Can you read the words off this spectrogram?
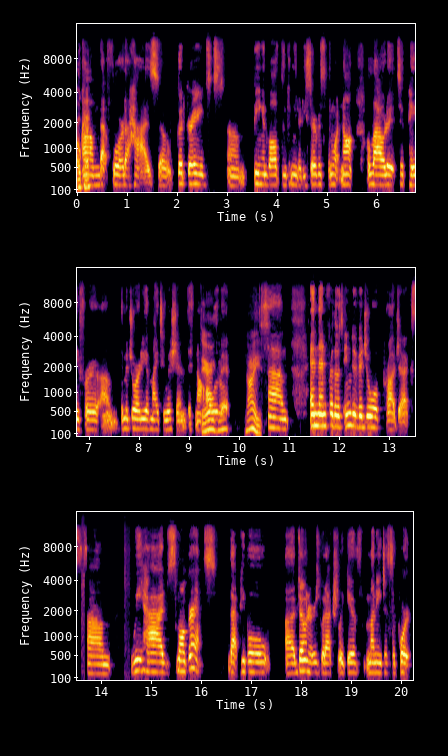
okay. um, that Florida has. So good grades, um, being involved in community service and whatnot, allowed it to pay for um, the majority of my tuition, if not all of go. it. Nice. Um, and then for those individual projects, um, we had small grants that people, uh, donors, would actually give money to support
